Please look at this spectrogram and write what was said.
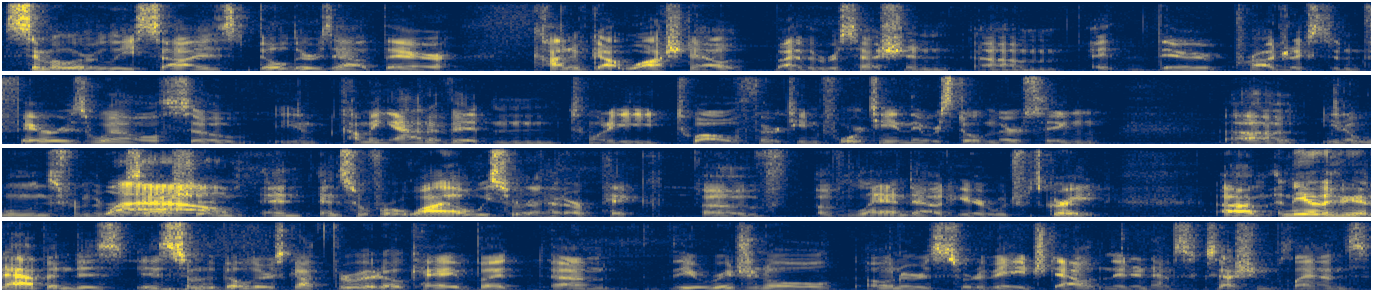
similarly sized builders out there kind of got washed out by the recession. Um, it- their projects didn't fare as well. So, you know, coming out of it in 2012, 13, 14, they were still nursing, uh, you know, wounds from the Wow. recession. And, and so for a while, we sort of had our pick of, of land out here, which was great. Um, and the other thing that happened is, is some of the builders got through it okay, but um, the original owners sort of aged out and they didn't have succession plans.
